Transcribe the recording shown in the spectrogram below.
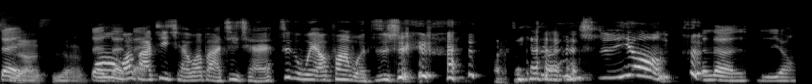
对，是啊，是啊。对，对，对，哦，我要把它记起来，我要把它记起来，这个我也要放在我的资讯栏。很实用，真的很实用。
